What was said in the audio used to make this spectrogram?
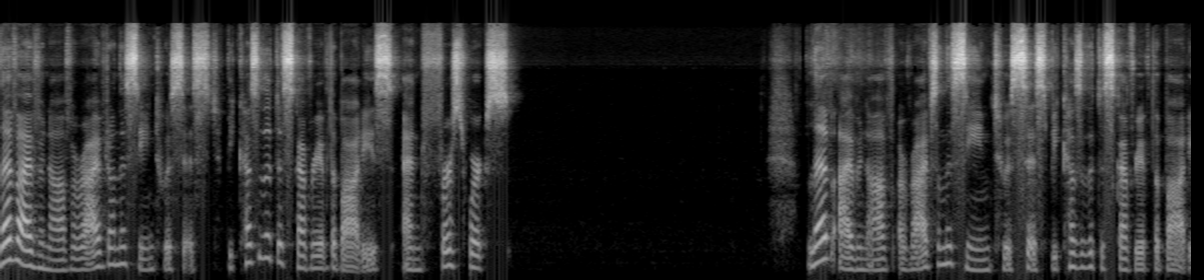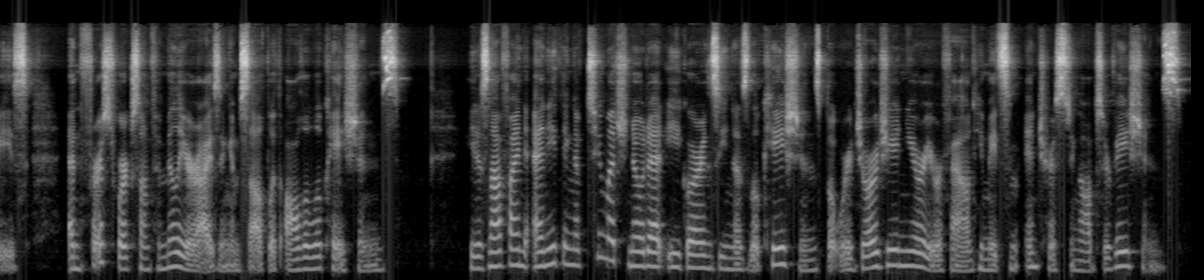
Lev Ivanov arrived on the scene to assist. Because of the discovery of the bodies and First Works Lev Ivanov arrives on the scene to assist because of the discovery of the bodies and first works on familiarizing himself with all the locations. He does not find anything of too much note at Igor and Zina's locations, but where Georgie and Yuri were found, he made some interesting observations.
